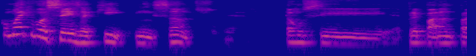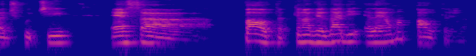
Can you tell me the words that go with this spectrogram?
Como é que vocês aqui em Santos é, estão se preparando para discutir essa pauta? Porque, na verdade, ela é uma pauta já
